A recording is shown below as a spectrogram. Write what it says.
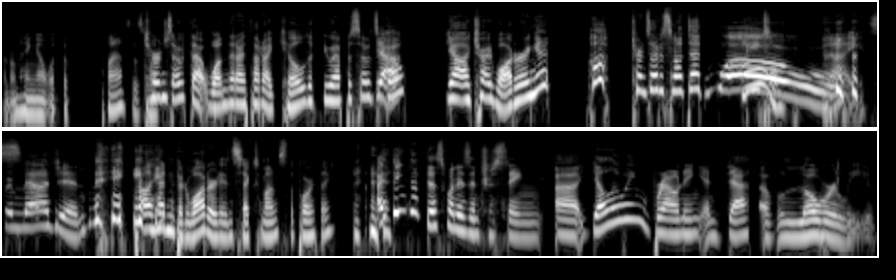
I don't hang out with the plants as Turns much. out that one that I thought I killed a few episodes Yeah. ago. Yeah, I tried watering it. Huh. Turns out it's not dead. Whoa! Nice. Imagine. Probably hadn't been watered in six months, the poor thing. I think that this one is interesting. Uh, yellowing, browning, and death of lower leaves.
